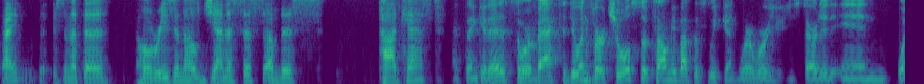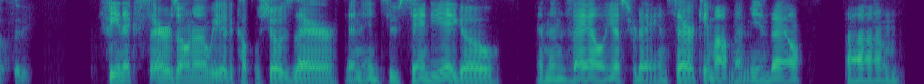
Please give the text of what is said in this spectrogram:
right? Isn't that the whole reason, the whole genesis of this podcast? I think it is. So we're back to doing virtual. So tell me about this weekend. Where were you? You started in what city? Phoenix, Arizona. We had a couple shows there, then into San Diego, and then Vail yesterday. And Sarah came out and met me in Vail. Um,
